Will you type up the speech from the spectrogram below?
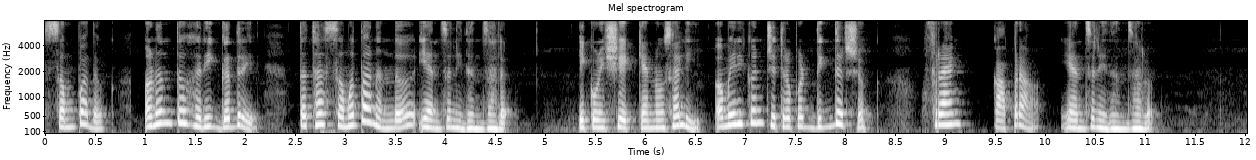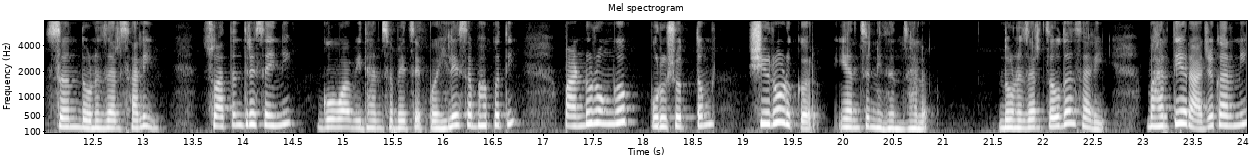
संपादक अनंत हरी गद्रे तथा समतानंद यांचं निधन झालं. एकोणीसशे एक्क्याण्णव साली अमेरिकन चित्रपट दिग्दर्शक फ्रँक कापरा यांचं निधन झालं. सन दोन हजार साली स्वातंत्र्यसैनिक गोवा विधानसभेचे पहिले सभापती पांडुरंग पुरुषोत्तम शिरोडकर यांचं निधन झालं. दोन हजार चौदा साली भारतीय राजकारणी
